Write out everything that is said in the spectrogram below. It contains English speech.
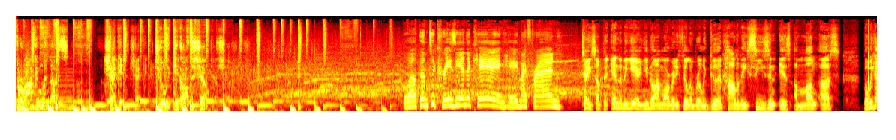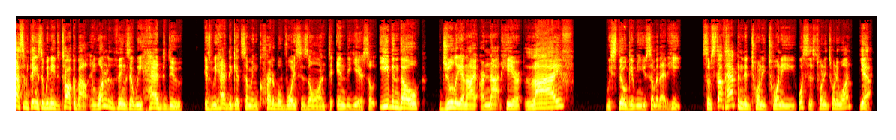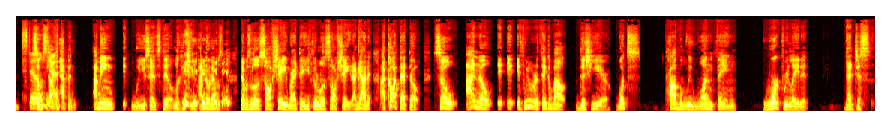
for rocking with us. Check it. Check it. Julie, kick off the show. Welcome to Crazy and the King. Hey, my friend. Tell you something, end of the year, you know I'm already feeling really good. Holiday season is among us. But we got some things that we need to talk about. And one of the things that we had to do is we had to get some incredible voices on to end the year. So even though Julie and I are not here live, we still giving you some of that heat. Some stuff happened in 2020. What's this, 2021? Yeah. Still, some stuff yes. happened. I mean, it, well, you said still. Look at you. I know that was that was a little soft shade right there. You threw a little soft shade. I got it. I caught that though. So I know i- i- if we were to think about this year, what's probably one thing work related that just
